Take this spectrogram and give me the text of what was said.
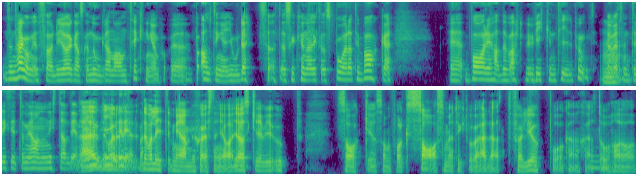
Den här gången förde jag ganska noggranna anteckningar på, eh, på allting jag gjorde. Så att jag ska kunna liksom spåra tillbaka eh, var jag hade varit vid vilken tidpunkt. Mm. Jag vet inte riktigt om jag har någon nytta av det, men Nej, jag, det, var, det det var lite mer ambitiöst än jag. Jag skrev ju upp saker som folk sa som jag tyckte var värda att följa upp på kanske. Att då Mm. har,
